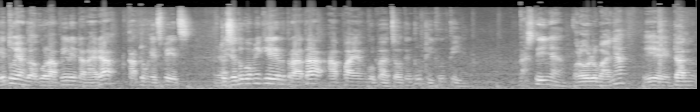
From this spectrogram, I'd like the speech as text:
Itu yang gak gue lapilin dan akhirnya kadung hate speech. Iya. Di situ gue mikir ternyata apa yang gue bacot itu diikuti. Pastinya. Kalau lu banyak, Iya, dan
